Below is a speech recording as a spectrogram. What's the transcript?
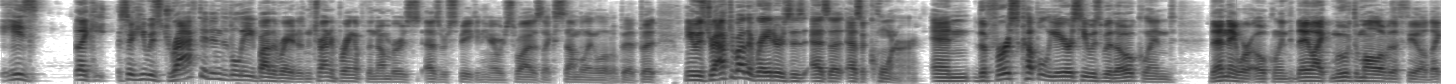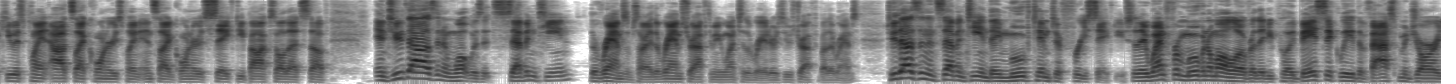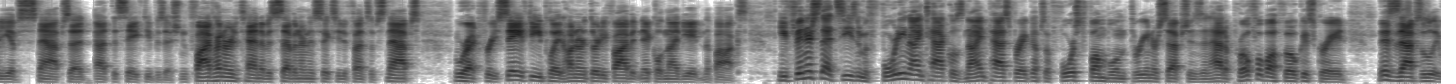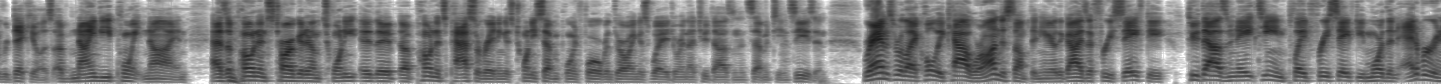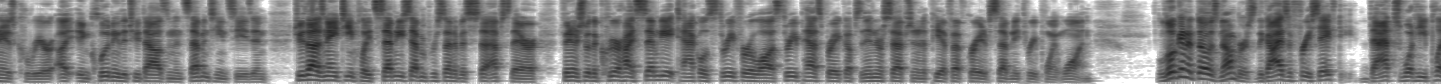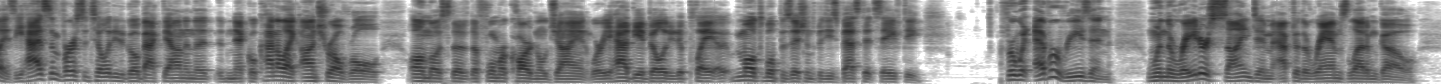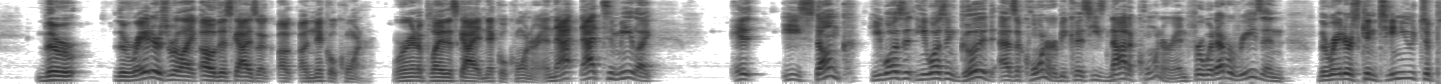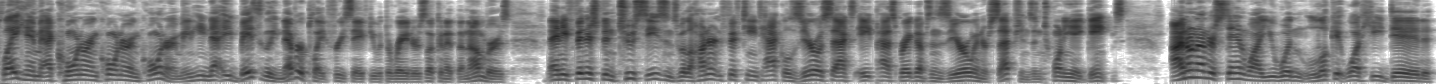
he's like so he was drafted into the league by the Raiders. I'm trying to bring up the numbers as we're speaking here, which is why I was like stumbling a little bit. But he was drafted by the Raiders as, as a as a corner, and the first couple years he was with Oakland. Then they were Oakland. They like moved him all over the field. Like he was playing outside corner, he's playing inside corner, safety box, all that stuff. In 2000 and what was it? 17. The Rams. I'm sorry. The Rams drafted me. Went to the Raiders. He was drafted by the Rams. 2017. They moved him to free safety. So they went from moving him all over that he played basically the vast majority of snaps at at the safety position. 510 of his 760 defensive snaps were at free safety. He played 135 at nickel, 98 in the box. He finished that season with 49 tackles, nine pass breakups, a forced fumble, and three interceptions, and had a Pro Football Focus grade. This is absolutely ridiculous of 90.9. As opponents targeted him 20, uh, the opponent's passer rating is 27.4 when throwing his way during that 2017 season. Rams were like, holy cow, we're onto something here. The guy's a free safety. 2018 played free safety more than ever in his career, uh, including the 2017 season. 2018 played 77% of his steps there, finished with a career high 78 tackles, three for a loss, three pass breakups, an interception, and a PFF grade of 73.1. Looking at those numbers, the guy's a free safety. That's what he plays. He has some versatility to go back down in the, nickel, kind of like Antrel Rolle, almost the, the former Cardinal Giant, where he had the ability to play uh, multiple positions, but he's best at safety. For whatever reason, when the Raiders signed him after the Rams let him go, the the Raiders were like, "Oh, this guy's a, a, a nickel corner. We're gonna play this guy at nickel corner," and that that to me like it he stunk. He wasn't he wasn't good as a corner because he's not a corner, and for whatever reason, the Raiders continued to play him at corner and corner and corner. I mean, he ne- he basically never played free safety with the Raiders. Looking at the numbers, and he finished in two seasons with 115 tackles, zero sacks, eight pass breakups, and zero interceptions in 28 games. I don't understand why you wouldn't look at what he did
